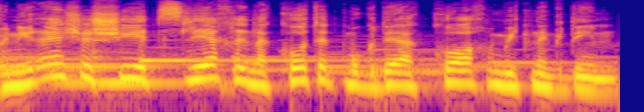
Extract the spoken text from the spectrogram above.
ונראה ששי הצליח לנקות את מוקדי הכוח ממתנגדים.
